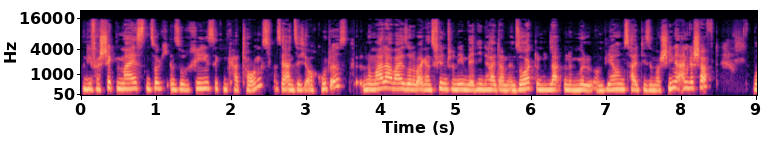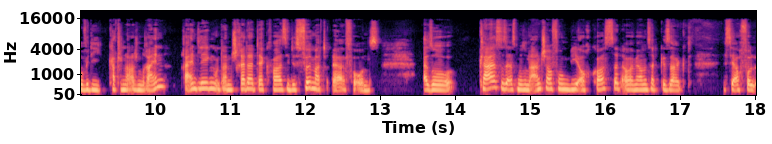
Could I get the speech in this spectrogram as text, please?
und die verschicken meistens wirklich in so riesigen Kartons, was ja an sich auch gut ist. Normalerweise oder bei ganz vielen Unternehmen werden die halt dann entsorgt und landen im Müll. Und wir haben uns halt diese Maschine angeschafft, wo wir die Kartonagen rein, reinlegen und dann schreddert der quasi das Füllmaterial für uns. Also klar ist es erstmal so eine Anschaffung, die auch kostet, aber wir haben uns halt gesagt, ist ja auch voll,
